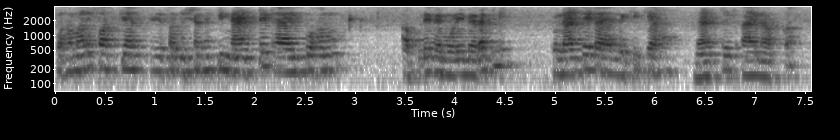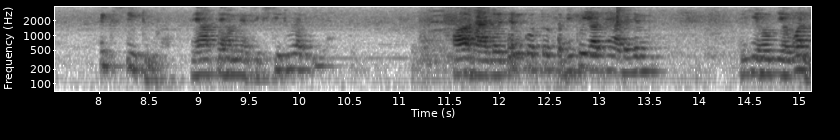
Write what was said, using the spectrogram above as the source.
तो हमारे पास क्या सोल्यूशन है कि नाइट्रेट आयन को हम अपने मेमोरी में रख लें। तो नाइट्रेट आयन देखिए क्या है? नाइट्रेट आयन आपका सिक्सटी टू है यहाँ पे हमने सिक्सटी टू रख दिया। और हाइड्रोजन को तो सभी को याद है हाइड्रोजन तो ये हो गया वन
